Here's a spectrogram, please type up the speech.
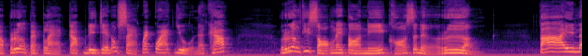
กับเรื่องแปลกๆ กับดีเจนกแสกแวกๆอยู่นะครับ เรื่องที่สองในตอนนี้ขอเสนอเรื่อง ตายใน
